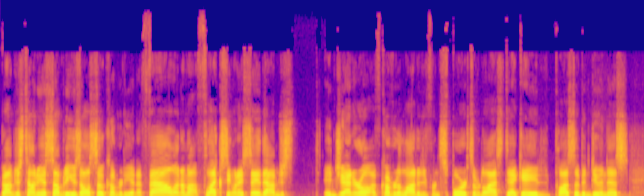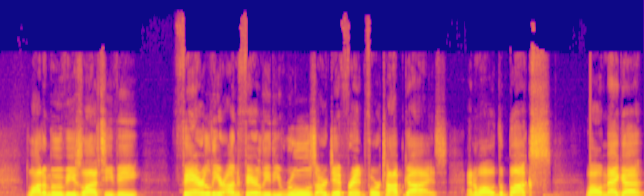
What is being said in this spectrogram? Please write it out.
But I'm just telling you as somebody who's also covered the NFL, and I'm not flexing when I say that. I'm just in general, I've covered a lot of different sports over the last decade. Plus, I've been doing this. A lot of movies, a lot of TV. Fairly or unfairly, the rules are different for top guys. And while the Bucks, while Mega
